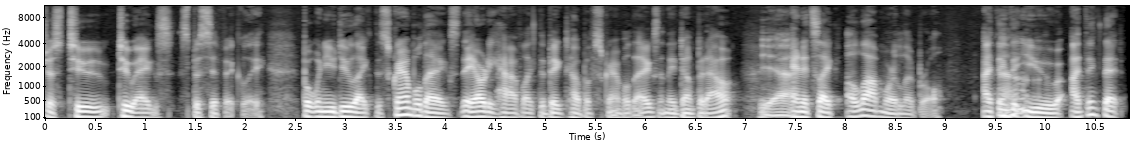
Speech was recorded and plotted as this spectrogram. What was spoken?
just two two eggs specifically. But when you do like the scrambled eggs, they already have like the big tub of scrambled eggs and they dump it out. Yeah. And it's like a lot more liberal. I think that oh. you I think that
